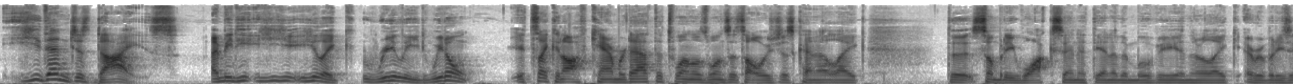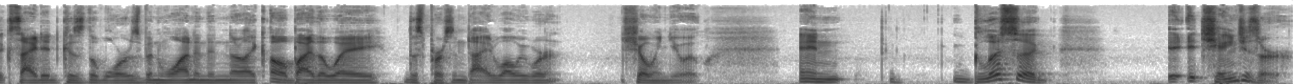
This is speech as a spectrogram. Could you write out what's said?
he then just dies. I mean, he, he he like really we don't. It's like an off-camera death. It's one of those ones that's always just kind of like the somebody walks in at the end of the movie and they're like everybody's excited because the war has been won, and then they're like, oh, by the way, this person died while we weren't showing you. And Glissa it, it changes her,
